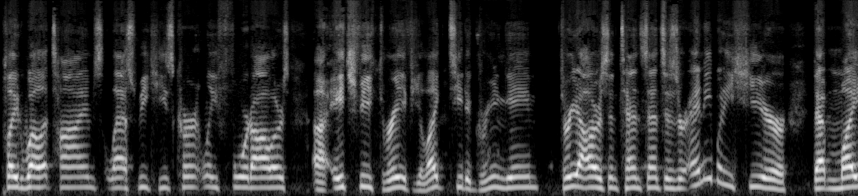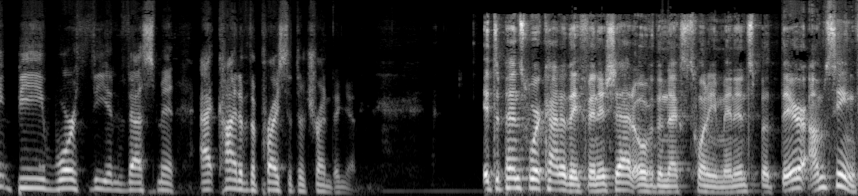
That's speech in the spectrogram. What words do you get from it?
played well at times last week. He's currently four dollars. Uh, HV3, if you like Tee to Green game, three dollars and ten cents. Is there anybody here that might be worth the investment at kind of the price that they're trending in? It depends where kind of they finish at over the next 20 minutes, but there I'm seeing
